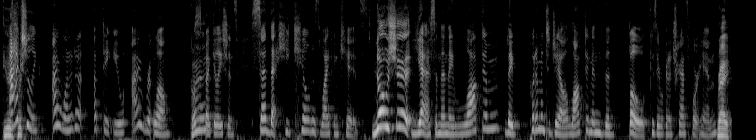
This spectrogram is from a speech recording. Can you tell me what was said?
he was Actually, I wanted to update you. I re- well, go ahead. speculations said that he killed his wife and kids. no shit. Yes, and then they locked him. They put him into jail, locked him in the boat because they were going to transport him, Right.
